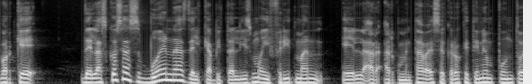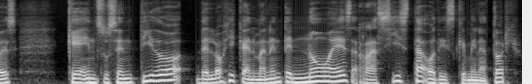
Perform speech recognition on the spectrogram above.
porque de las cosas buenas del capitalismo, y Friedman, él argumentaba eso, creo que tiene un punto, es que en su sentido de lógica inmanente no es racista o discriminatorio.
